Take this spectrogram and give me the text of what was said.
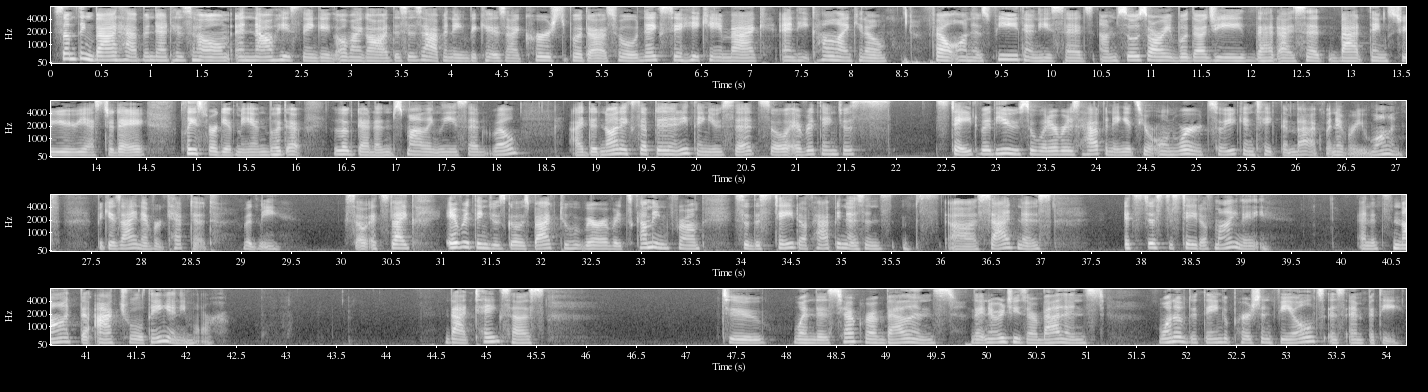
Something bad happened at his home and now he's thinking oh my god this is happening because i cursed buddha. So next day he came back and he kind of like you know fell on his feet and he said i'm so sorry buddhaji that i said bad things to you yesterday. Please forgive me. And buddha looked at him smilingly. He said well i did not accept anything you said so everything just stayed with you so whatever is happening it's your own words so you can take them back whenever you want because i never kept it with me so it's like everything just goes back to wherever it's coming from. So the state of happiness and uh, sadness, it's just a state of mind, and it's not the actual thing anymore. That takes us to when this chakra balanced, the energies are balanced. One of the things a person feels is empathy.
